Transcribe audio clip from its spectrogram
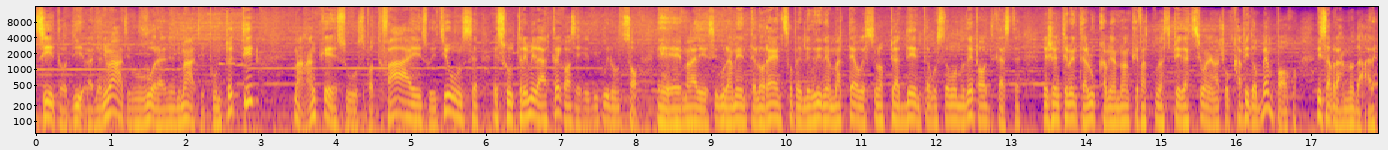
sito di Radio Animati www.radioanimati.it ma anche su Spotify, su iTunes e su 3000 altre cose di cui non so. E magari sicuramente Lorenzo, Pellegrino e Matteo che sono più addentro a questo mondo dei podcast recentemente a Lucca mi hanno anche fatto una spiegazione ma ci ho capito ben poco, li sapranno dare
